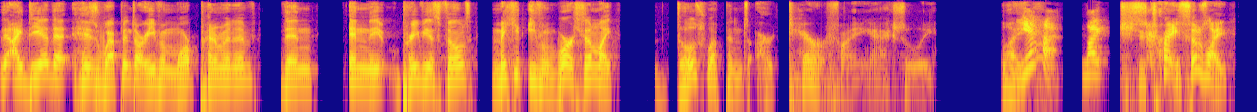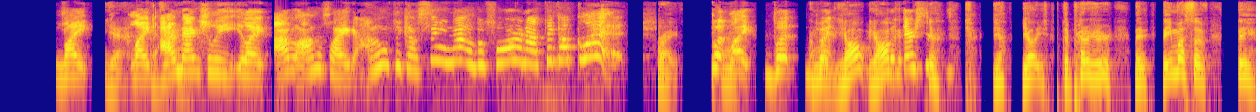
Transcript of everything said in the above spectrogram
the idea that his weapons are even more primitive than in the previous films make it even worse. Because I'm like, those weapons are terrifying. Actually, like, yeah, like Jesus Christ. I was like, like yeah, like I'm actually like I'm I was like I don't think I've seen that one before, and I think I'm glad. right. But I'm like, but I'm but like, y'all, y'all, but there's- yeah, yeah, yeah, the predator. They, they must have, they,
